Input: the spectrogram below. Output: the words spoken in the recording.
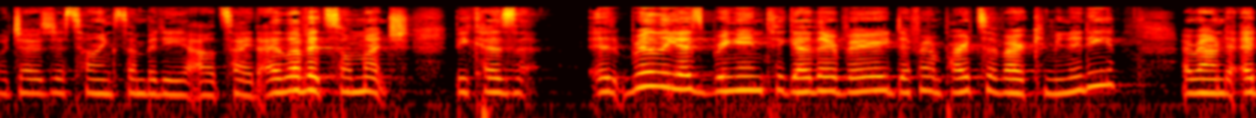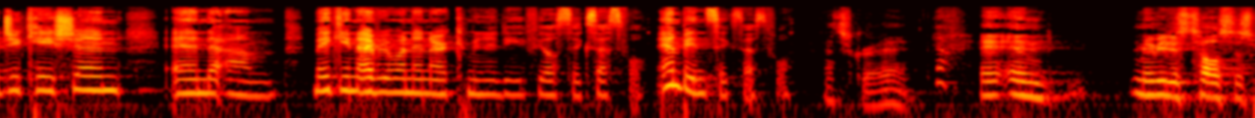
which I was just telling somebody outside, I love it so much because it really is bringing together very different parts of our community around education and um, making everyone in our community feel successful and being successful. That's great. Yeah. And, and maybe just tell us just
